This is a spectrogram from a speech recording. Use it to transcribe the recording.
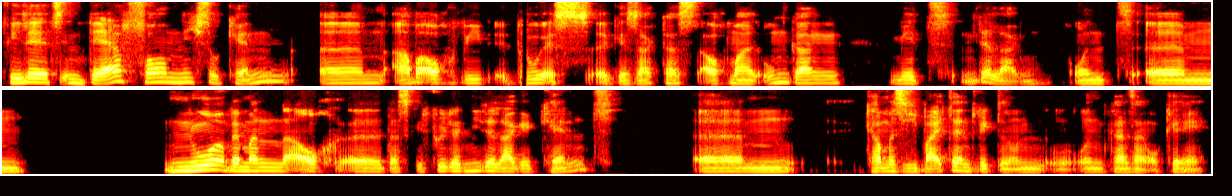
viele jetzt in der Form nicht so kennen, ähm, aber auch, wie du es äh, gesagt hast, auch mal Umgang mit Niederlagen. Und ähm, nur wenn man auch äh, das Gefühl der Niederlage kennt, ähm, kann man sich weiterentwickeln und, und kann sagen, okay,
